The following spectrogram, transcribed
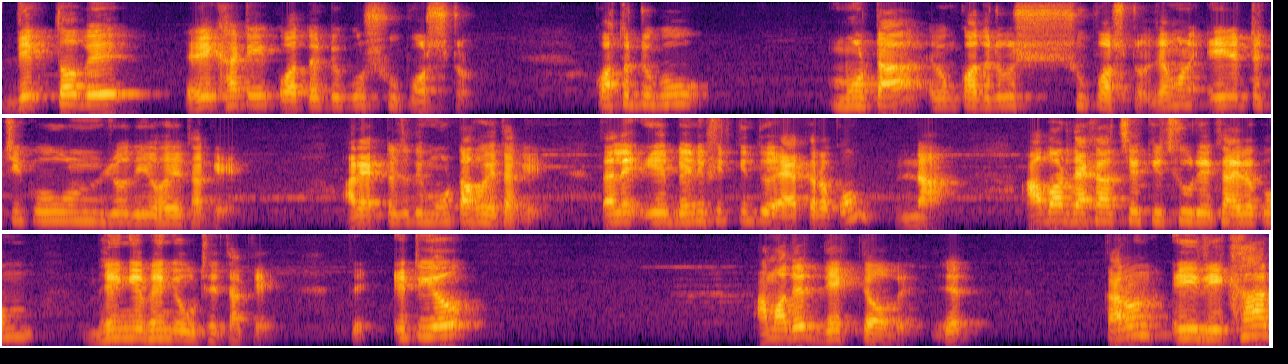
দেখতে হবে রেখাটি কতটুকু সুস্পষ্ট, কতটুকু মোটা এবং কতটুকু সুস্পষ্ট। যেমন এই একটা চিকুন যদি হয়ে থাকে আর একটা যদি মোটা হয়ে থাকে, তাহলে এর বেনিফিট কিন্তু একরকম না। আবার দেখা যাচ্ছে কিছু রেখা এরকম ভেঙে ভেঙে উঠে থাকে। এটিও আমাদের দেখতে হবে যে, কারণ এই রেখার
